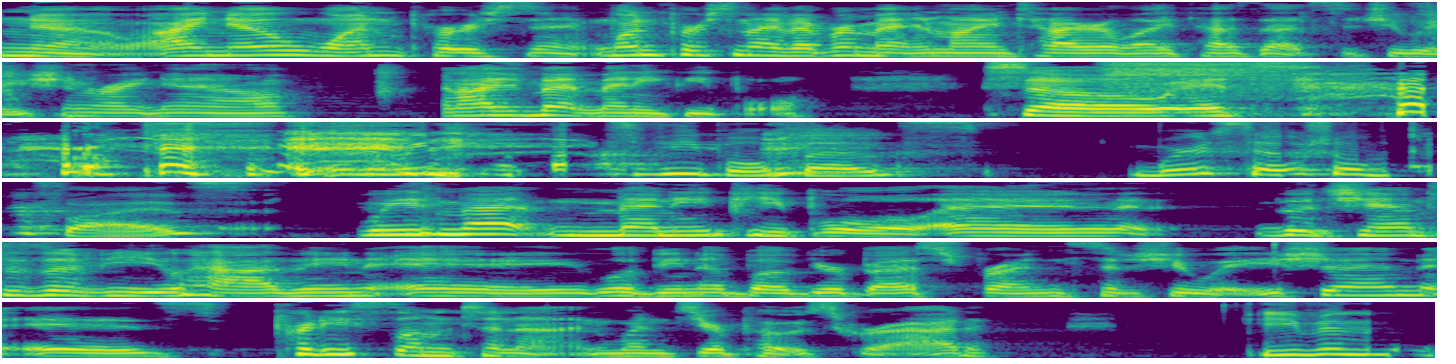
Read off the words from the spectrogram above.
No, I know one person. One person I've ever met in my entire life has that situation right now, and I've met many people. So it's we know lots of people, folks. We're social butterflies. we've met many people, and the chances of you having a living above your best friend situation is pretty slim to none once you're post grad. Even though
